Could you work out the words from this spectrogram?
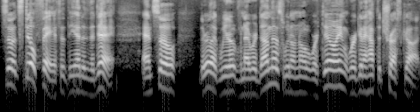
So it's still faith at the end of the day. And so they're like, we've never done this. We don't know what we're doing. We're going to have to trust God.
